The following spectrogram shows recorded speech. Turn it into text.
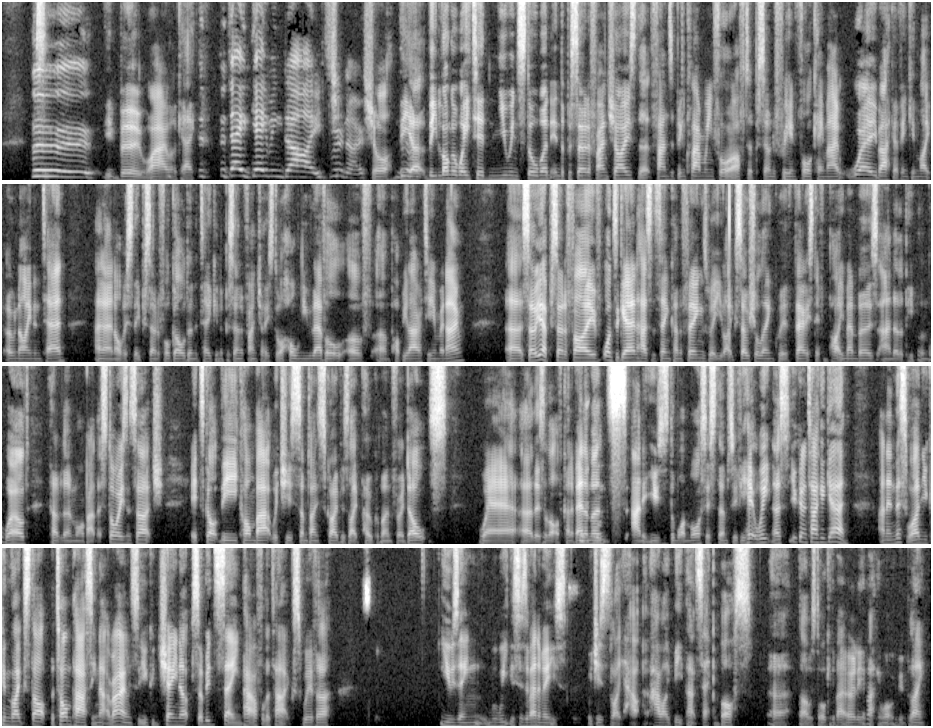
Boo! Boo! Wow. Okay. The, the day gaming died. Bruno. Sure. The uh, the long-awaited new installment in the Persona franchise that fans have been clamoring for after Persona 3 and 4 came out way back, I think in like 09 and 10. And then obviously Persona 4 Golden had taken the Persona franchise to a whole new level of um, popularity and renown. Uh, so yeah, Persona 5 once again has the same kind of things where you like social link with various different party members and other people in the world, kind of learn more about their stories and such. It's got the combat, which is sometimes described as like Pokemon for adults, where uh, there's a lot of kind of elements, and it uses the one more system. So if you hit a weakness, you can attack again. And in this one, you can like start baton passing that around, so you can chain up some insane powerful attacks with uh, using weaknesses of enemies, which is like how how I beat that second boss uh, that I was talking about earlier back in what we've been playing.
